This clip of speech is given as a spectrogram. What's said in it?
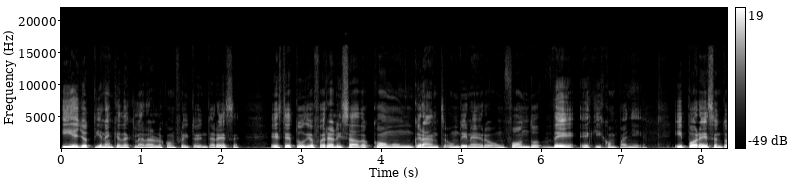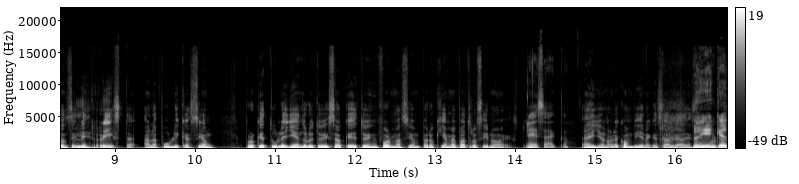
y ellos tienen que declarar los conflictos de intereses. Este estudio fue realizado con un grant, un dinero, un fondo de X compañía. Y por eso entonces les resta a la publicación. Porque tú leyéndolo y tú dices, ok, esto es información, pero ¿quién me patrocinó esto? Exacto. A ellos no le conviene que salga de esa No, y en, que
